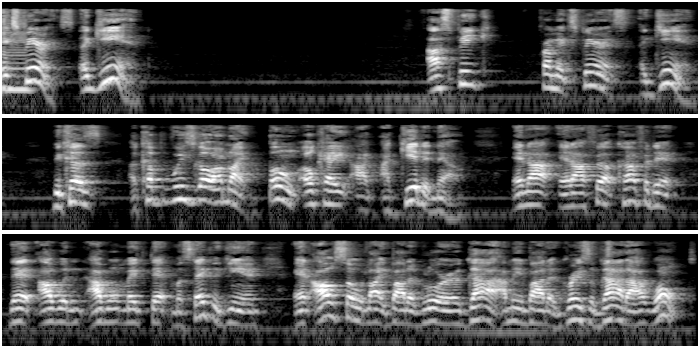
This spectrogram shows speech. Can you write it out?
experience. Again. I speak from experience again. Because a couple weeks ago I'm like, boom, okay, I, I get it now. And I and I felt confident that I wouldn't I won't make that mistake again and also, like by the glory of God, I mean by the grace of God, I won't.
